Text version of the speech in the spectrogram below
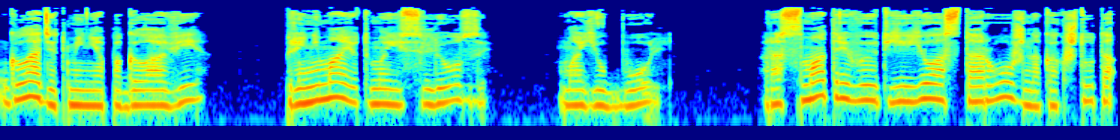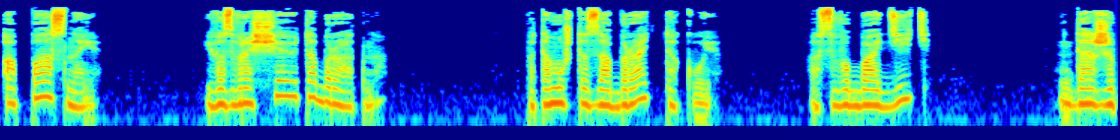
гладят меня по голове, принимают мои слезы, мою боль, рассматривают ее осторожно, как что-то опасное, и возвращают обратно, потому что забрать такое, освободить, даже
